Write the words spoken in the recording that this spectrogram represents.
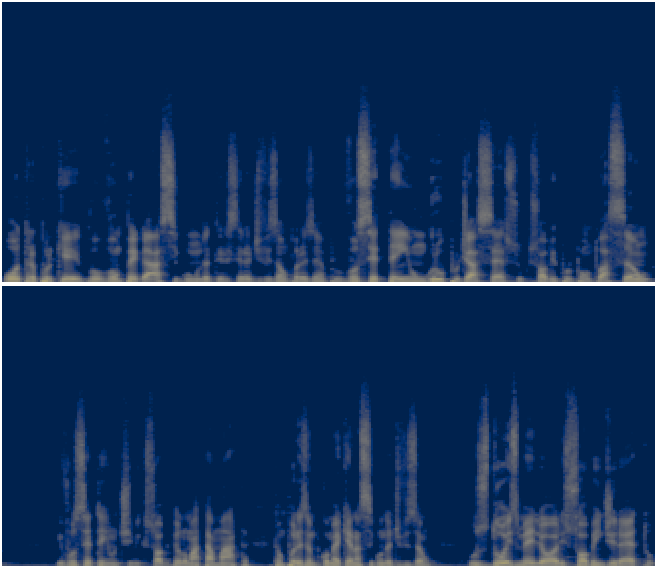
Outra, porque vamos pegar a segunda, terceira divisão, por exemplo. Você tem um grupo de acesso que sobe por pontuação e você tem um time que sobe pelo mata-mata. Então, por exemplo, como é que é na segunda divisão? Os dois melhores sobem direto,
